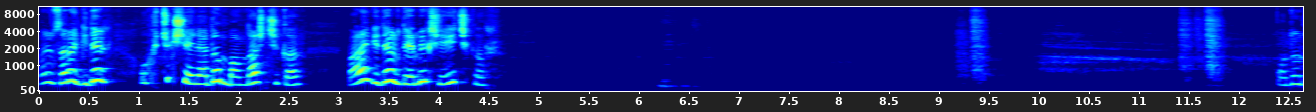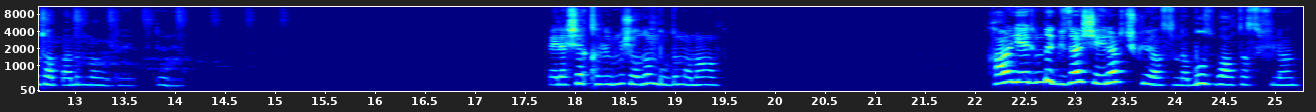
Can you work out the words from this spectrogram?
Oğlum sana gider o küçük şeylerden bandaj çıkar. Bana gider demir şeyi çıkar. Odun topladım ben orada dönüyorum. Beleşe kırılmış odun buldum onu aldım. Kar yerinde güzel şeyler çıkıyor aslında. Buz baltası filan.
